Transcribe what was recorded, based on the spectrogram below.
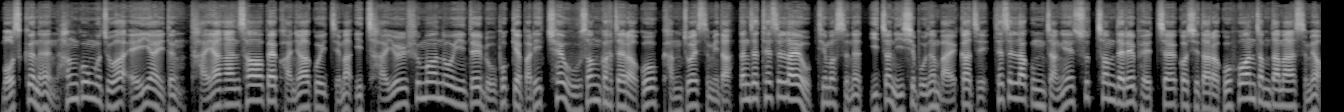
머스크는 항공우주와 AI 등 다양한 사업에 관여하고 있지만 이 자율 휴머노이드 로봇 개발이 최우선 과제라고 강조했습니다. 현재 테슬라의 옵티머스는 2025년 말까지 테슬라 공장에 수천 대를 배치할 것이다 라고 호언장담하였으며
